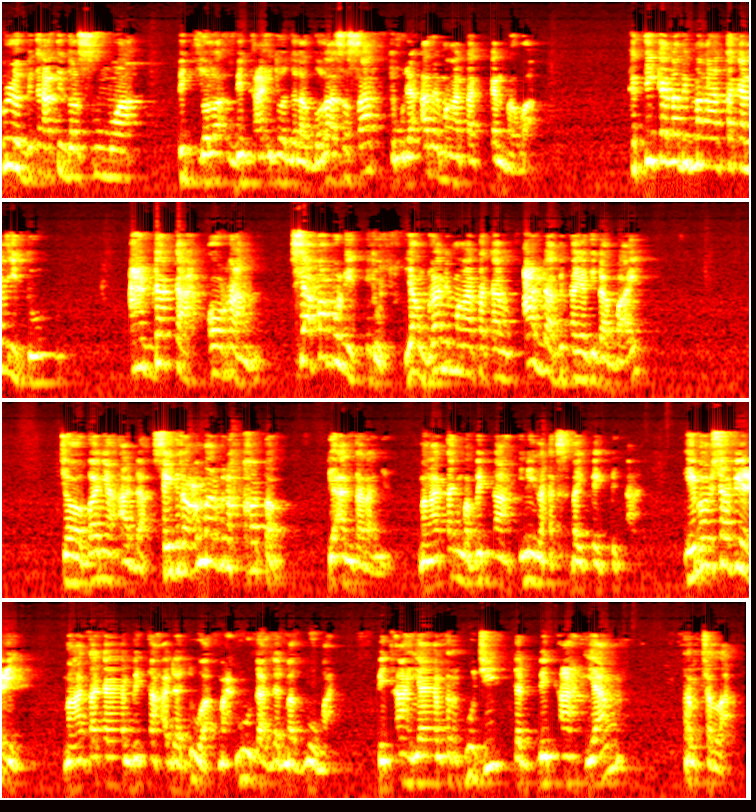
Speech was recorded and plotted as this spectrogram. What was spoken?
kullu bid'atin dol semua bid'ah itu adalah bola sesat. Kemudian yang mengatakan bahwa ketika Nabi mengatakan itu, adakah orang siapa pun itu yang berani mengatakan ada bid'ah yang tidak baik? Jawabannya ada. Sayyidina Umar bin Khattab di antaranya mengatakan bahwa bid'ah inilah sebaik-baik bid'ah. Imam Syafi'i mengatakan bid'ah ada dua, mahmudah dan magmumah. Bid'ah yang terpuji dan bid'ah yang tercela.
